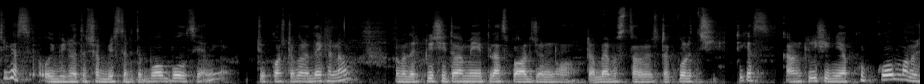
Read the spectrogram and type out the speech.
ঠিক আছে? ওই ভিডিওতে সব বিস্তারিত বলছি আমি। একটু কষ্ট করে দেখে নাও। তোমাদের কৃষি তো আমি এ প্লাস পাওয়ার জন্য একটা ব্যবস্থা ব্যবস্থা করছি, ঠিক আছে? কারণ কৃষি নিয়ে খুব কম মানুষ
